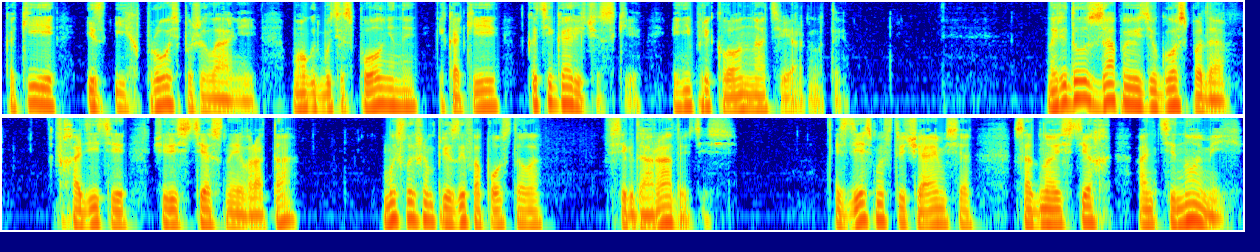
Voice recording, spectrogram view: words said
какие из их просьб и желаний могут быть исполнены и какие категорически и непреклонно отвергнуты. Наряду с заповедью Господа «Входите через тесные врата» мы слышим призыв апостола «Всегда радуйтесь». Здесь мы встречаемся с одной из тех антиномий,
